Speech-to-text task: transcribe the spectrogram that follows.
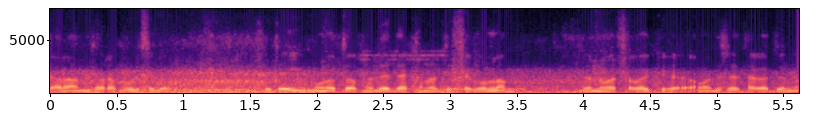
চালান ধরা পড়েছিল, সেটাই মূলত আপনাদের দেখানোর চেষ্টা করলাম। ধন্যবাদ সবাইকে আমাদের সাথে থাকার জন্য।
